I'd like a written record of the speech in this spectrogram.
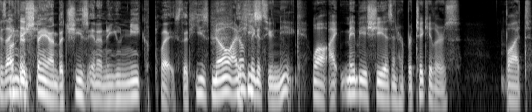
I think- understand that she's in a unique place. That he's No, I don't think it's unique. Well, I maybe she is in her particulars, but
